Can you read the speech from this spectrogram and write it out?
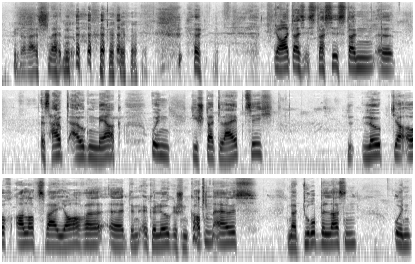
Bitte rausschneiden. ja, das ist, das ist dann äh, das Hauptaugenmerk. Und die Stadt Leipzig lobt ja auch alle zwei Jahre äh, den ökologischen Garten aus, naturbelassen. Und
